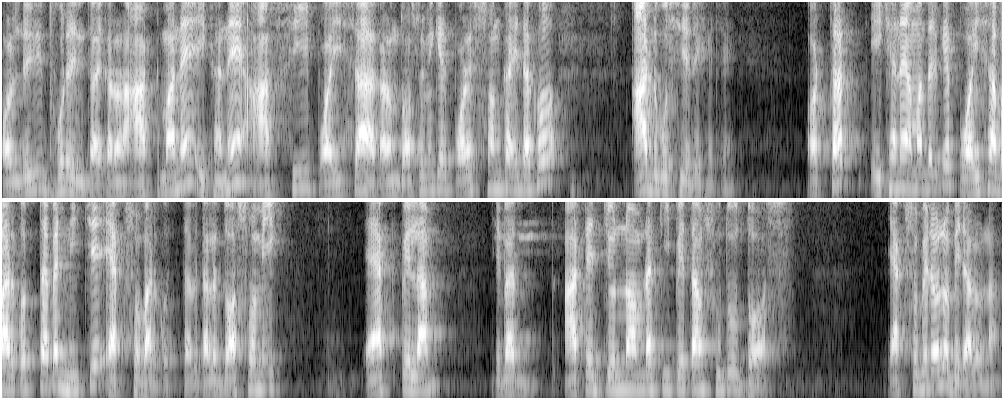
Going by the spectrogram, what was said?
অলরেডি ধরে নিতে হয়। কারণ আট মানে এখানে আশি পয়সা, কারণ দশমিকের পরের সংখ্যায় দেখো আট বসিয়ে রেখেছে। অর্থাৎ এখানে আমাদেরকে পয়সা বার করতে হবে, নিচে একশো বার করতে হবে। তাহলে দশমিক এক পেলাম। এবার আটের জন্য আমরা কি পেতাম? শুধু দশ। একশো বেরোলো, বেরালো না।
